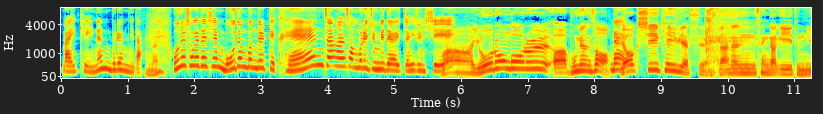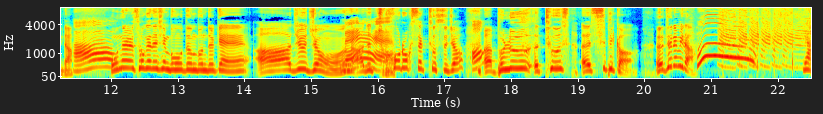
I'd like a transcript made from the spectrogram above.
마이케이는 무료입니다. 네. 오늘 소개되신 모든 분들께 굉장한 선물이 준비되어 있죠, 희준 씨. 와, 요런 거를 어, 보면서 네. 역시 KBS라는 생각이 듭니다. 아, 오늘 소개되신 모든 분들께 아주 좋은 네. 아주 초록색 투스죠. 어? 아, 블루투스 어, 스피커 어, 드립니다. 야,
